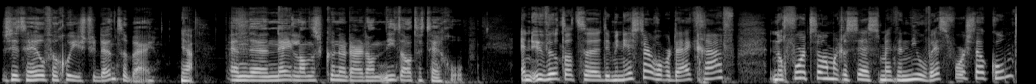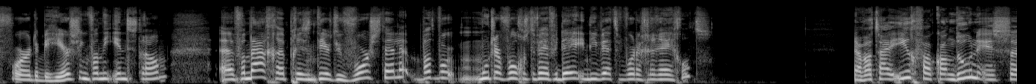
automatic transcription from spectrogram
er zitten heel veel goede studenten bij. Ja. En de Nederlanders kunnen daar dan niet altijd tegenop. En u wilt dat de minister, Robert Dijkgraaf, nog voor het zomerreces met een nieuw wetsvoorstel komt voor de beheersing van die instroom. Uh, vandaag presenteert u voorstellen. Wat moet er volgens de VVD in die wet worden geregeld? Wat hij in ieder geval kan doen is. Uh,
